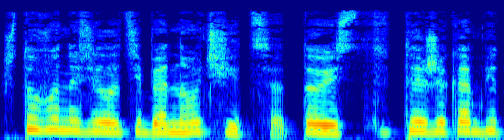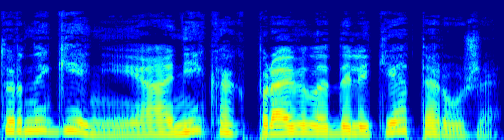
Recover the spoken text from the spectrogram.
Что вынудило тебя научиться? То есть ты же компьютерный гений, а они, как правило, далеки от оружия.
